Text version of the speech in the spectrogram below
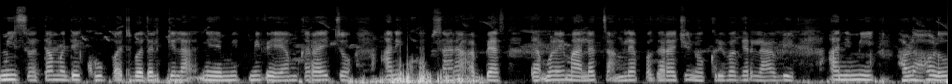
मी स्वतःमध्ये खूपच बदल केला. नियमित मी व्यायाम करायचो आणि खूप सारा अभ्यास. त्यामुळे मला चांगल्या पगाराची नोकरी वगैरे लावली आणि मी हळूहळू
